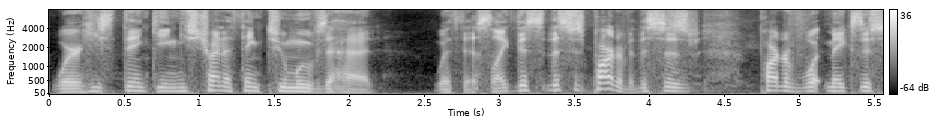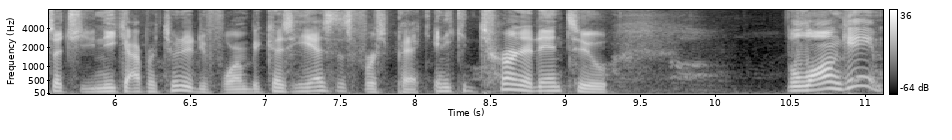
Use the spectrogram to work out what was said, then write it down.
where he's thinking he's trying to think two moves ahead with this. Like this, this is part of it. This is part of what makes this such a unique opportunity for him because he has this first pick and he can turn it into the long game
